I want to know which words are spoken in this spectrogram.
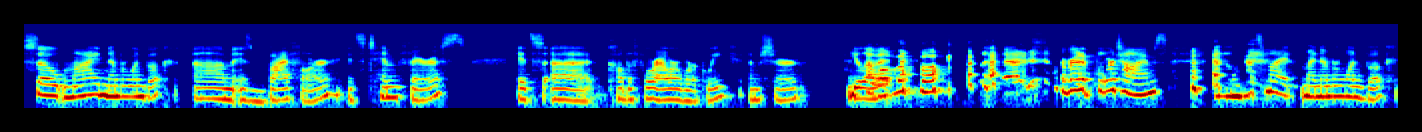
so my number one book um, is by far it's tim ferriss it's uh, called The Four Hour Work Week. I'm sure you love, I love it. that book. I've read it four times. Um, that's my my number one book.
